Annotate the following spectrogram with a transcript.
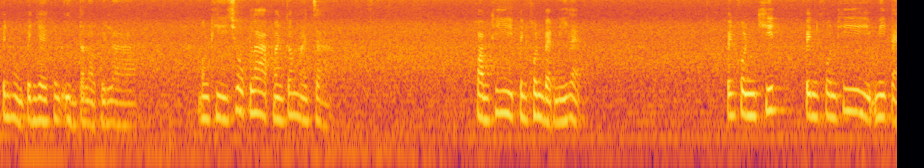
เป็นห่วงเป็นใยคนอื่นตลอดเวลา บางทีโชคลาภมันก็มาจาก ความที่เป็นคนแบบนี้แหละ เป็นคนคิด เป็นคนที่มีแต่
